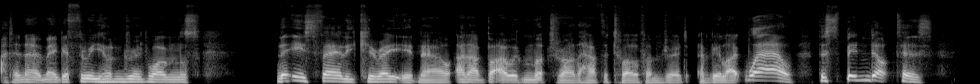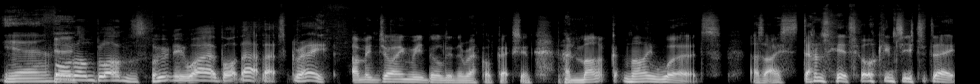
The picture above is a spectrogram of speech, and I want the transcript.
I don't know, maybe 300 ones that is fairly curated now. And I, but I would much rather have the 1200 and be like, wow, the Spin Doctors, Yeah. Born on Blondes. Who knew why I bought that? That's great. I'm enjoying rebuilding the record collection. And mark my words, as I stand here talking to you today,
